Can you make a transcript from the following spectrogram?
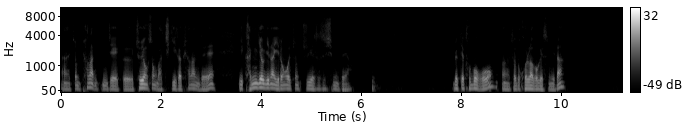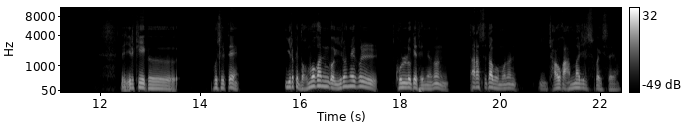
아, 좀 편한 이제 그 조형성 맞추기가 편한데 이 간격이나 이런 걸 좀 주의해서 쓰시면 돼요. 몇 개 더 보고 어, 저도 골라 보겠습니다. 이렇게 그 보실 때 이렇게 넘어가는 거 이런 액을 고르게 되면은 따라 쓰다 보면은 이 좌우가 안 맞을 수가 있어요.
